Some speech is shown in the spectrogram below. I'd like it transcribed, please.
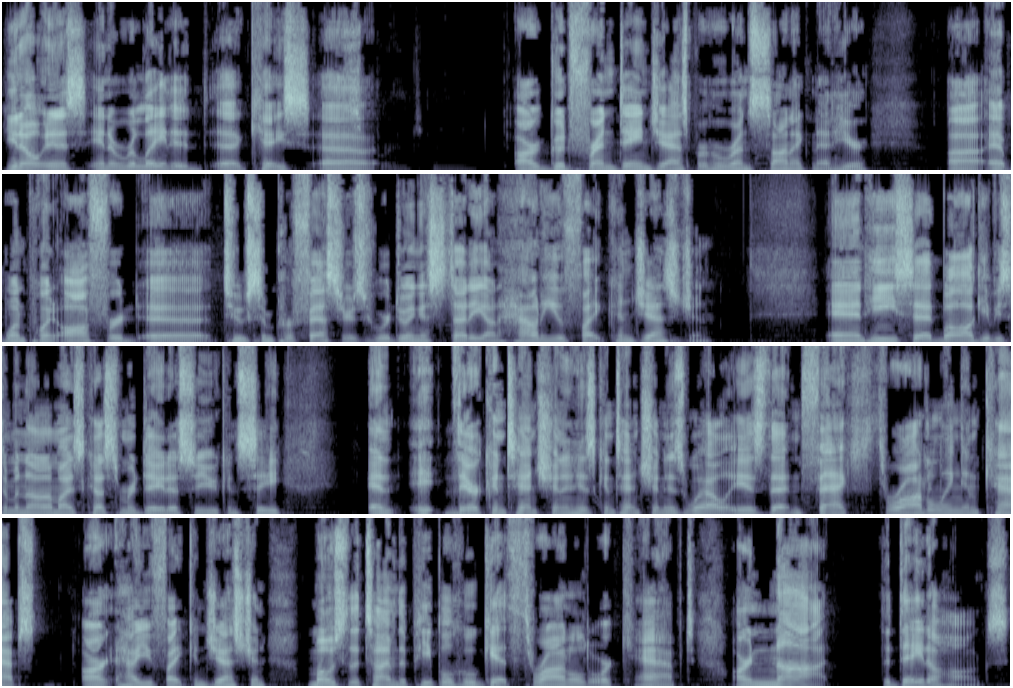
You know, in a, s- in a related uh, case, uh, our good friend Dane Jasper, who runs SonicNet here, uh, at one point offered uh, to some professors who were doing a study on how do you fight congestion. And he said, "Well, I'll give you some anonymized customer data so you can see." And it, their contention and his contention as well is that in fact, throttling and caps aren't how you fight congestion. Most of the time, the people who get throttled or capped are not the data hogs.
